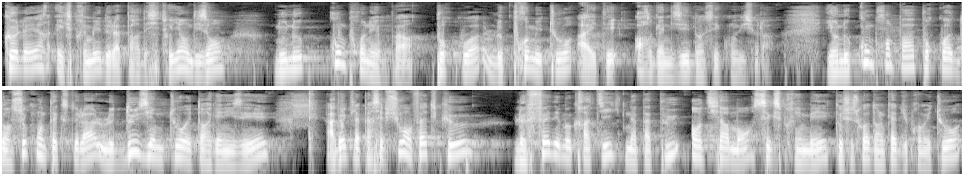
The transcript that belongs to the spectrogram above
colère exprimée de la part des citoyens en disant nous ne comprenons pas pourquoi le premier tour a été organisé dans ces conditions-là. Et on ne comprend pas pourquoi, dans ce contexte-là, le deuxième tour est organisé avec la perception, en fait, que le fait démocratique n'a pas pu entièrement s'exprimer, que ce soit dans le cadre du premier tour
